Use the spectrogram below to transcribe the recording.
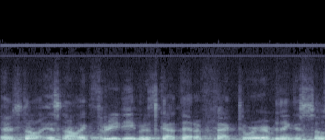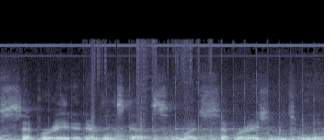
And it's not, it's not like 3D, but it's got that effect where everything is so separated. Everything's got so much separation between it.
